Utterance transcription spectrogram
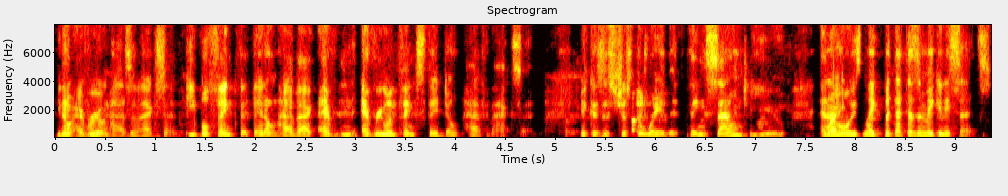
you know, everyone has an accent. People think that they don't have ac- ev- everyone thinks they don't have an accent because it's just the way that things sound to you. And I'm always like, but that doesn't make any sense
